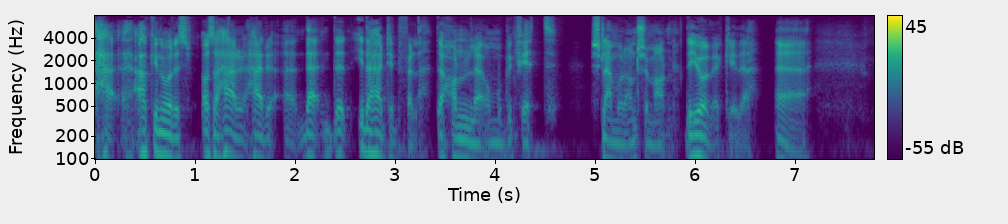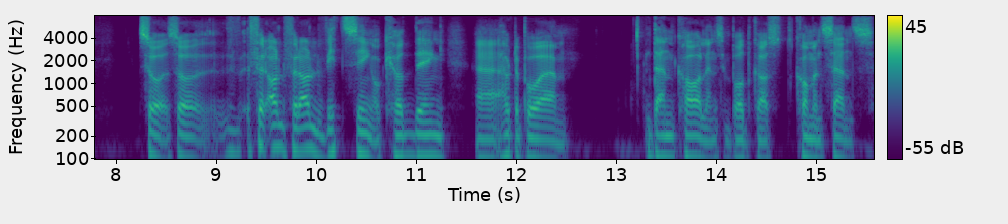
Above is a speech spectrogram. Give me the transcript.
her, jeg har ikke noe altså her, her det, det, I dette tilfellet, det handler om å bli kvitt slem oransje mann. Det gjør virkelig det. Uh, så, for, all, for, all, vitsing og kødding uh, Jeg hørte på Dan Carlin sin podkast Common Sense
